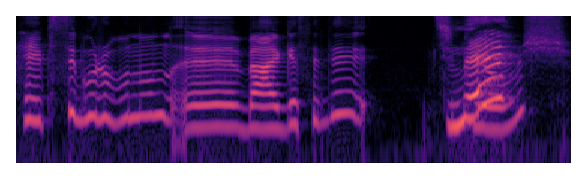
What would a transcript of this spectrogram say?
Hepsi grubunun e, belgeseli çıkıyormuş.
